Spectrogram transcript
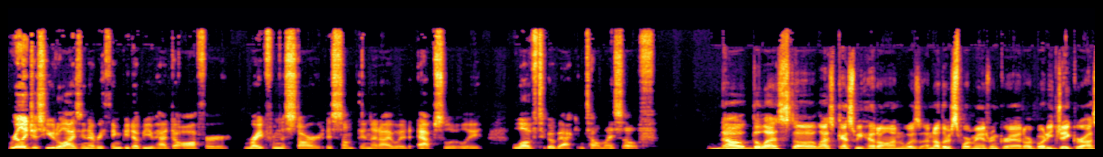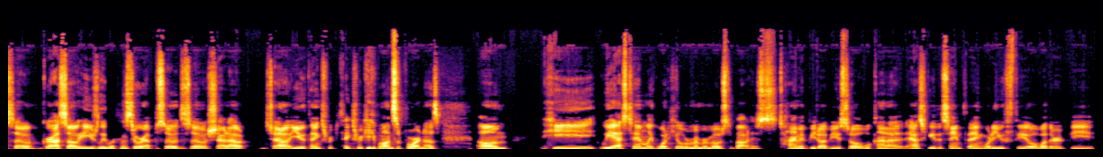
really just utilizing everything BW had to offer right from the start is something that I would absolutely love to go back and tell myself. Now, the last uh, last guest we had on was another sport management grad, our buddy Jake Grasso. Grasso, he usually listens to our episodes, so shout out shout out you. Thanks for thanks for keep on supporting us. Um, he we asked him like what he'll remember most about his time at BW. So we'll kind of ask you the same thing. What do you feel, whether it be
